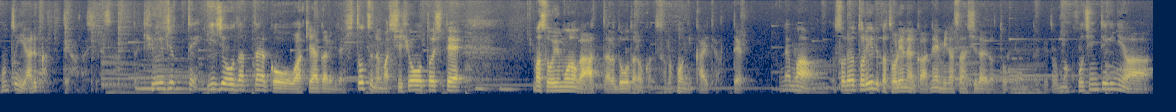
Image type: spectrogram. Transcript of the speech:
本当にやるかっていう話でさ90点以上だったらこう湧き上がるみたいな一つのまあ指標として、まあ、そういうものがあったらどうだろうかってその本に書いてあって。でまあそれを取り入れるか取れないかはね皆さん次第だと思うんだけど、まあ、個人的には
